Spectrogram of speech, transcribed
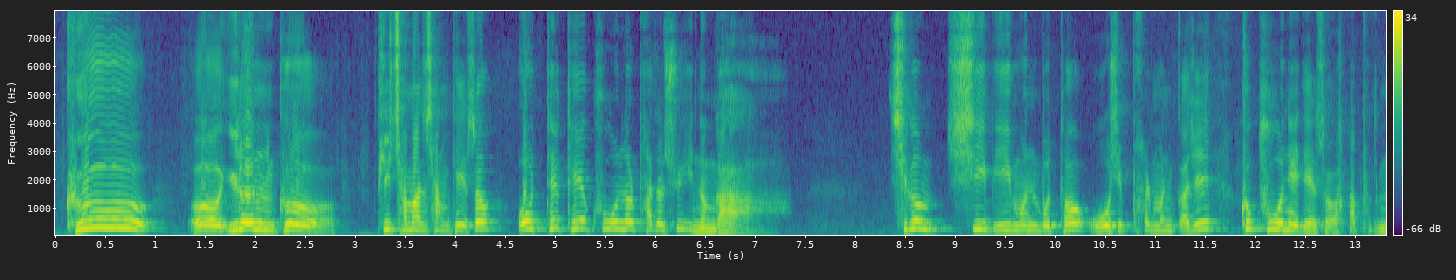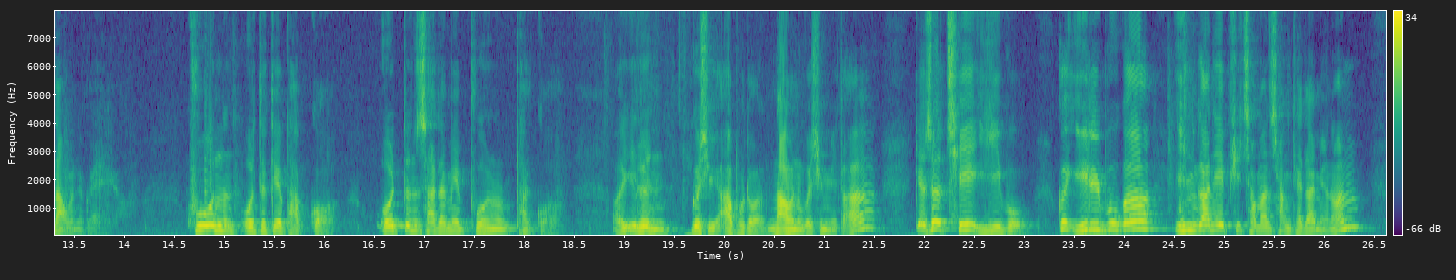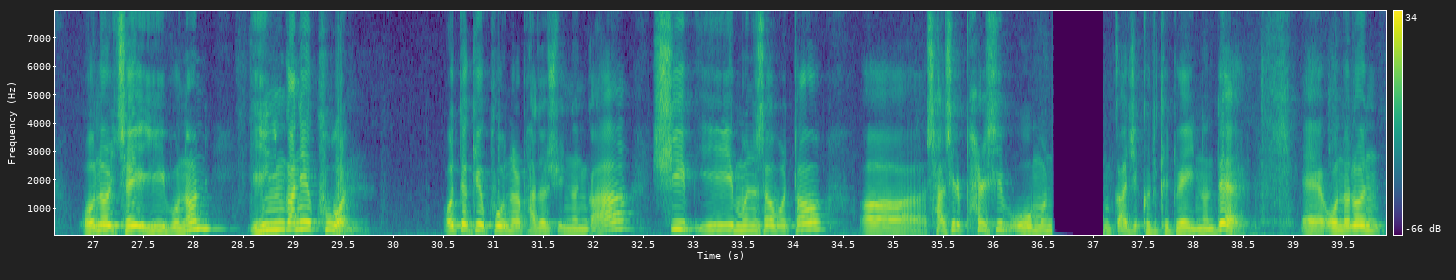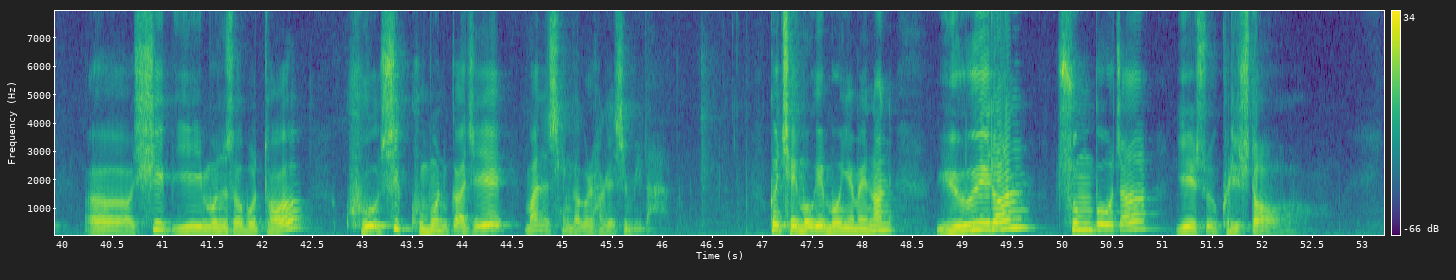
그 어, 이런 그 비참한 상태에서 어떻게 구원을 받을 수 있는가? 지금 12문부터 58문까지 그 구원에 대해서 앞으로 나오는 거예요. 구원은 어떻게 받고 어떤 사람이 구원을 받고 어, 이런 것이 앞으로 나오는 것입니다. 그래서 제2부 그 1부가 인간의 비참한 상태라면 오늘 제2부는 인간의 구원 어떻게 구원을 받을 수 있는가 12문서부터 어, 사실 85문까지 그렇게 되어 있는데 에, 오늘은 어, 12문서부터 9, 19문까지만 생각을 하겠습니다 그 제목이 뭐냐면은 유일한 중보자 예수 그리스도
